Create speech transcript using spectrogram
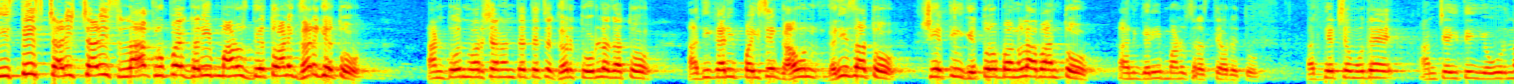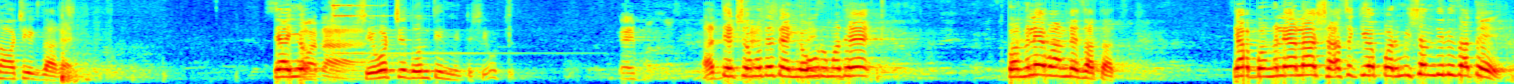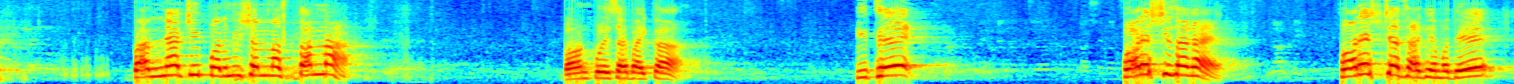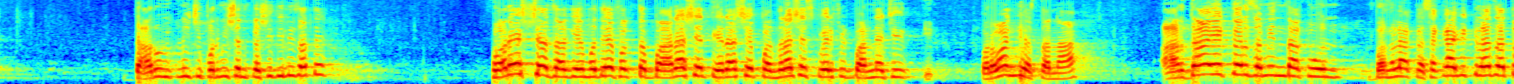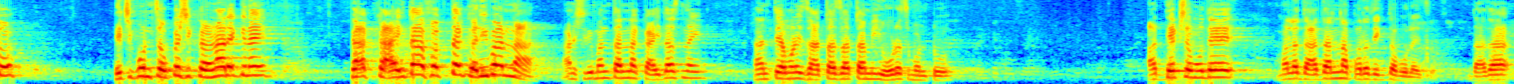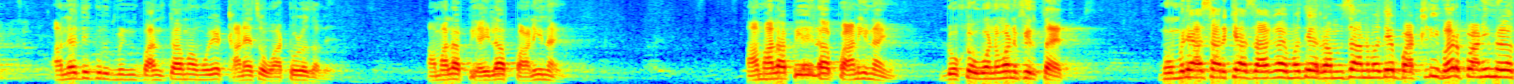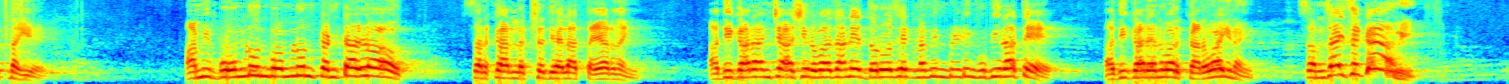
तीस तीस चाळीस चाळीस लाख रुपये गरीब माणूस देतो आणि घर घेतो. आणि दोन वर्षानंतर त्याचं घर तोडलं जातो. अधिकारी पैसे घाऊन घरी जातो शेती घेतो बंगला बांधतो आणि गरीब माणूस रस्त्यावर येतो. अध्यक्ष महोदय आमच्या इथे येऊर नावाची एक जागा आहे. त्या. शेवटचे दोन तीन मिनिटं शेवटचे. अध्यक्ष महोदय त्या येऊरमध्ये बंगले बांधले जातात. त्या बंगल्याला शासकीय परमिशन दिली जाते. बांधण्याची परमिशन नसताना बावनकुळे साहेब ऐका. तिथे फॉरेस्टची जागा आहे. फॉरेस्टच्या जागेमध्ये दारू विकणीची परमिशन कशी दिली जाते? फॉरेस्टच्या जागेमध्ये फक्त बाराशे तेराशे पंधराशे स्क्वेअर फीट बांधण्याची परवानगी असताना अर्धा एकर जमीन दाखवून बंगला कसा काय विकला जातो? ह्याची कोण चौकशी करणार आहे की नाही? का कायदा फक्त गरिबांना आणि श्रीमंतांना कायदाच नाही. आणि त्यामुळे जाता जाता मी एवढंच म्हणतो. अध्यक्ष महोदय मला दादांना परत एकदा बोलायचं. दादा अनधिकृत बांधकामामुळे ठाण्याचं वाटोळं झालंय. आम्हाला प्यायला पाणी नाही. आम्हाला प्यायला पाणी नाही. लोक वणवण फिरतायत. मुंबऱ्यासारख्या जागामध्ये रमजानमध्ये बाटलीभर पाणी मिळत नाहीये. आम्ही बोंबलून बोंबलून कंटाळलो आहोत. सरकार लक्ष द्यायला तयार नाही. अधिकाऱ्यांच्या आशीर्वादाने दररोज एक नवीन बिल्डिंग उभी राहते. अधिकाऱ्यांवर कारवाई नाही. समजायचं काय आम्ही?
